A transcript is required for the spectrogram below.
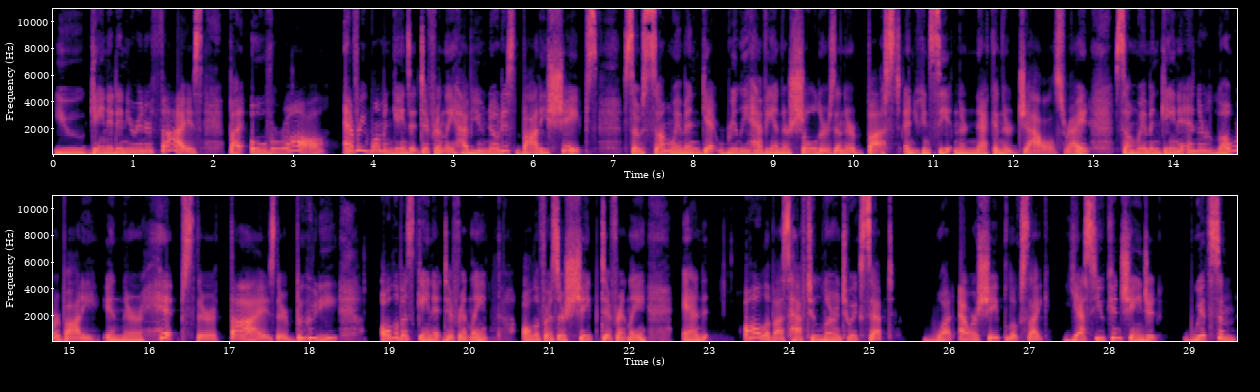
You gain it in your inner thighs. But overall, Every woman gains it differently. Have you noticed body shapes? So some women get really heavy in their shoulders and their bust, and you can see it in their neck and their jowls, right? Some women gain it in their lower body, in their hips, their thighs, their booty. All of us gain it differently. All of us are shaped differently. And all of us have to learn to accept what our shape looks like. Yes, you can change it with some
